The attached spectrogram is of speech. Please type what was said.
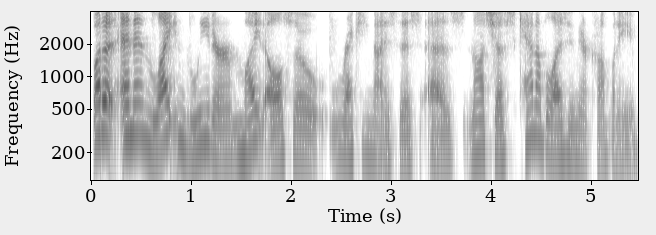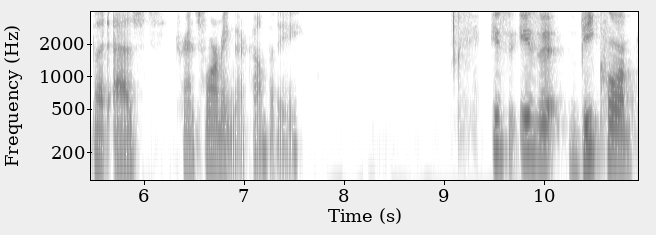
but an enlightened leader might also recognize this as not just cannibalizing their company, but as transforming their company. Is is the B Corp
